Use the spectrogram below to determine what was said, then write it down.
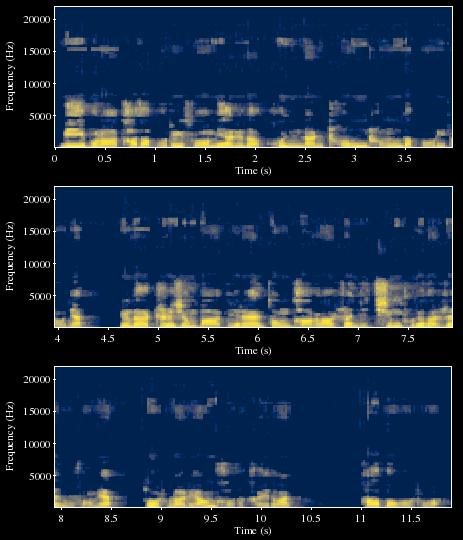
弥补了他的部队所面临的困难重重的不利条件。并在执行把敌人从塔克拉山脊清除掉的任务方面做出了良好的开端。他报告说，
